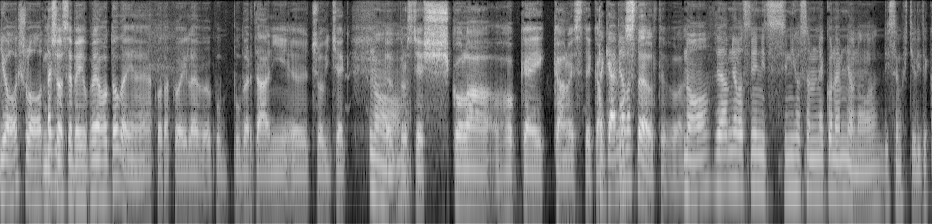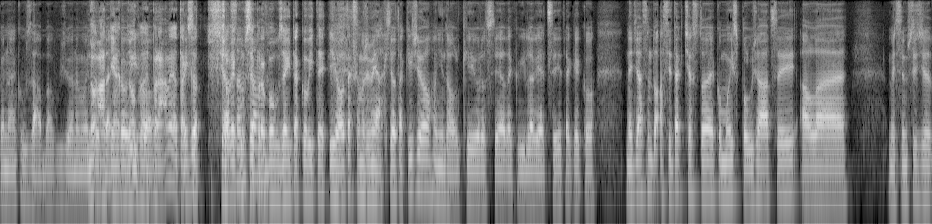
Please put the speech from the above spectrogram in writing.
Jo, šlo. Musel tak... se být úplně hotový, ne? Jako takovýhle pu- pubertální eh, človíček. No. Eh, prostě škola, hokej, kanoistika, tak já měl postel, vlastně... ty vole. No, já měl vlastně nic jiného jsem jako neměl, no. Když jsem chtěl jít jako nějakou zábavu, že jo, nebo No a já, no, právě, tak, tak se v člověku se probouzejí takový ty... Jo, tak samozřejmě já chtěl taky, že jo, honit holky prostě a takovýhle věci, tak jako nedělal jsem to asi tak často jako moji spolužáci, ale myslím si, že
